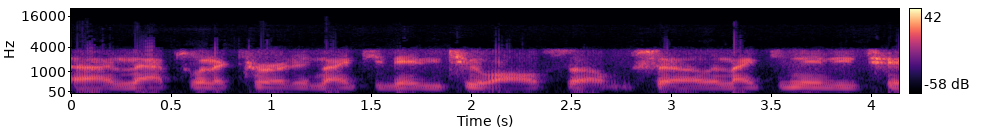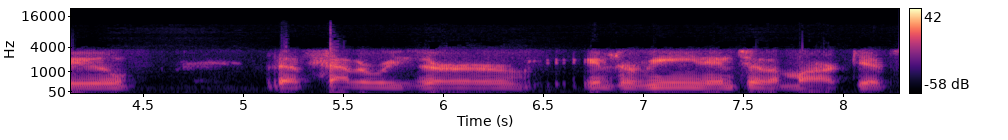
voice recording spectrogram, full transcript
uh, and that's what occurred in 1982. Also, so in 1982, the Federal Reserve intervened into the markets,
